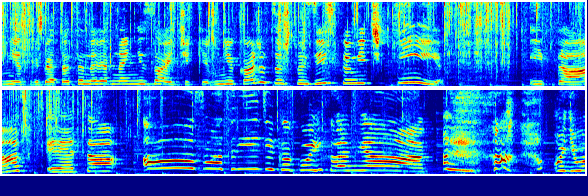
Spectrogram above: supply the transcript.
Нет, ребята, это, наверное, не зайчики. Мне кажется, что здесь хомячки. Итак, это... А, смотрите, какой хомяк! У него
